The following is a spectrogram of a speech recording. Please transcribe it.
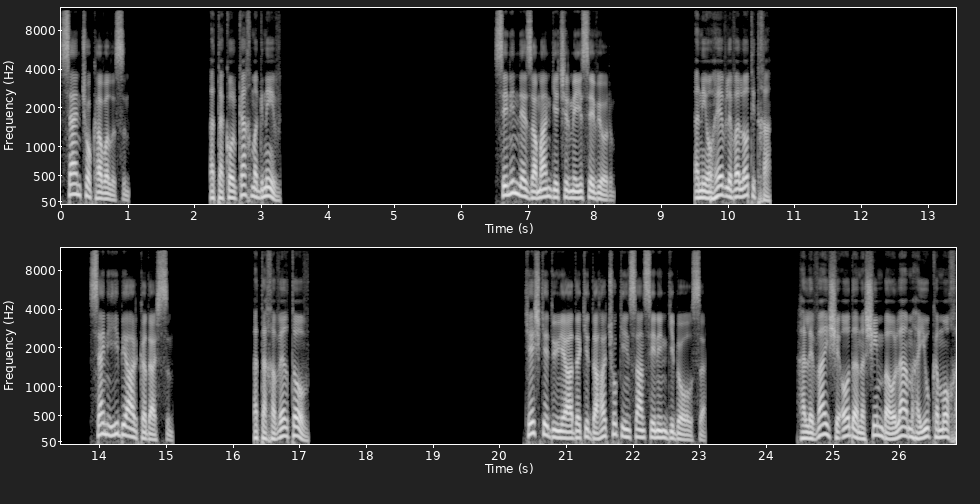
Sen çok havalısın. אתה כל כך מגניב. Seninle zaman geçirmeyi seviyorum. אני אוהב לבלות איתך. Sen iyi bir arkadaşsın. אתה חבר טוב. Keşke dünyadaki daha çok insan senin gibi olsa. הלוואי שעוד אנשים בעולם היו כמוך.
